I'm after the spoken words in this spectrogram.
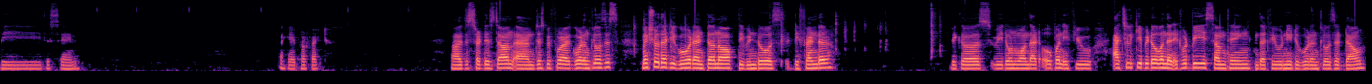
be the same. Okay perfect. I'll just shut this down and just before I go ahead and close this make sure that you go ahead and turn off the Windows Defender because we don't want that open. If you actually keep it open then it would be something that we would need to go and close it down.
